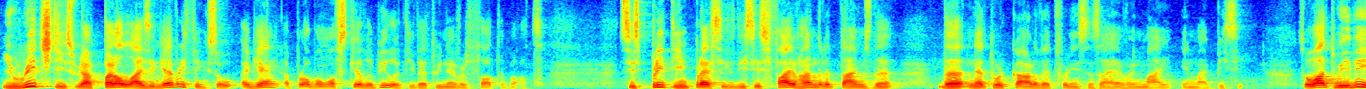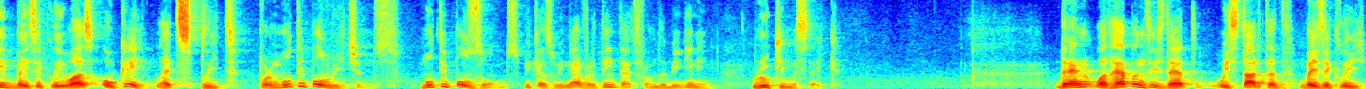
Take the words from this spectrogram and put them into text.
You reach this, we are parallelizing everything. So again, a problem of scalability that we never thought about. This is pretty impressive. This is 500 times the, the network card that, for instance, I have in my, in my PC. So what we did basically was, okay, let's split for multiple regions, multiple zones, because we never did that from the beginning. Rookie mistake. Then what happens is that we started basically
